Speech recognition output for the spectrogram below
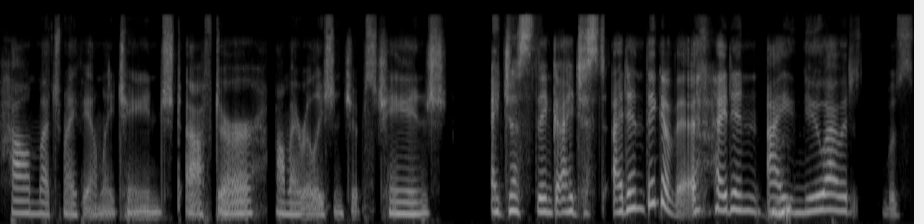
how much my family changed after how my relationships changed. I just think i just i didn't think of it. I didn't mm-hmm. i knew i would was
